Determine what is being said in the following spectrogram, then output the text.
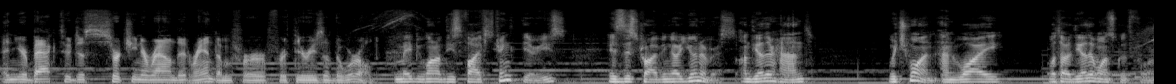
and you're back to just searching around at random for, for theories of the world. Maybe one of these five string theories is describing our universe. On the other hand, which one and why, what are the other ones good for?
